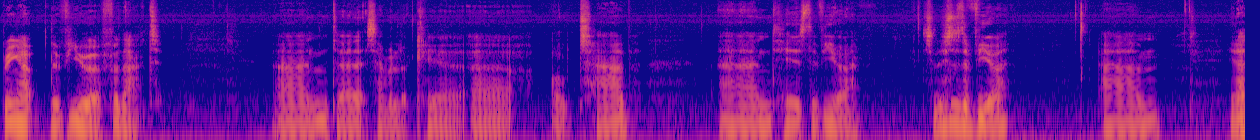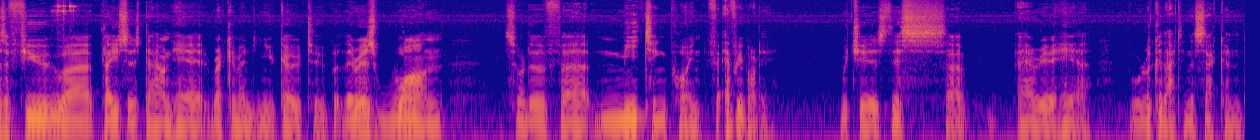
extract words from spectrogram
bring up the viewer for that. And uh, let's have a look here. Uh, Alt Tab. And here's the viewer. So this is the viewer. Um, it has a few uh, places down here recommending you go to, but there is one sort of uh, meeting point for everybody, which is this uh, area here. We'll look at that in a second.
